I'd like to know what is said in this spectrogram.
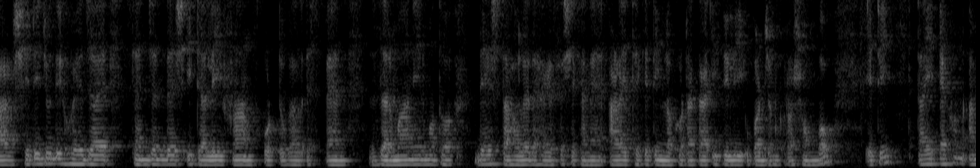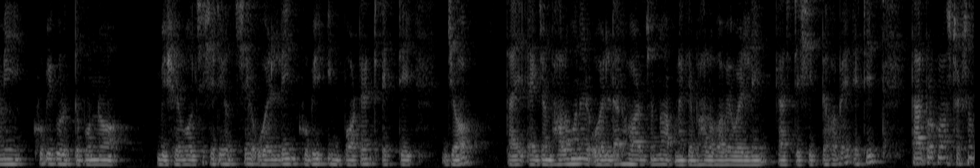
আর সেটি যদি হয়ে যায় সেনজেন দেশ ইটালি ফ্রান্স পর্তুগাল স্পেন জার্মানির মতো দেশ, তাহলে দেখা গেছে সেখানে আড়াই থেকে তিন লক্ষ টাকা ইজিলি উপার্জন করা সম্ভব এটি। তাই এখন আমি খুবই গুরুত্বপূর্ণ বিষয় বলছি সেটি হচ্ছে ওয়েল্ডিং খুবই ইম্পর্ট্যান্ট একটি জব তাই একজন ভালো মানের ওয়েল্ডার হওয়ার জন্য আপনাকে ভালোভাবে ওয়েল্ডিং কাজটি শিখতে হবে এটি। তারপর কনস্ট্রাকশন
